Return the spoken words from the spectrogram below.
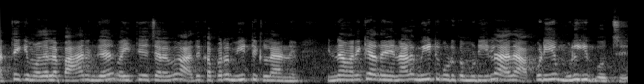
அத்தைக்கு முதல்ல பாருங்க வைத்திய செலவு அதுக்கப்புறம் மீட்டுக்கலான்னு. இன்ன வரைக்கும் அதை என்னால மீட்டு கொடுக்க முடியல அது அப்படியே முழுகி போச்சு.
